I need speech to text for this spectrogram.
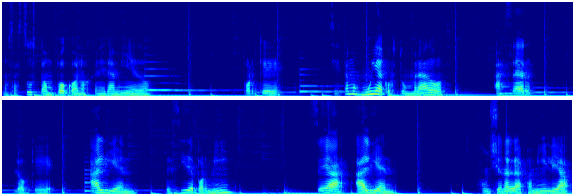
nos asusta un poco, nos genera miedo, porque si estamos muy acostumbrados a hacer lo que alguien decide por mí, sea alguien funcional a la familia,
